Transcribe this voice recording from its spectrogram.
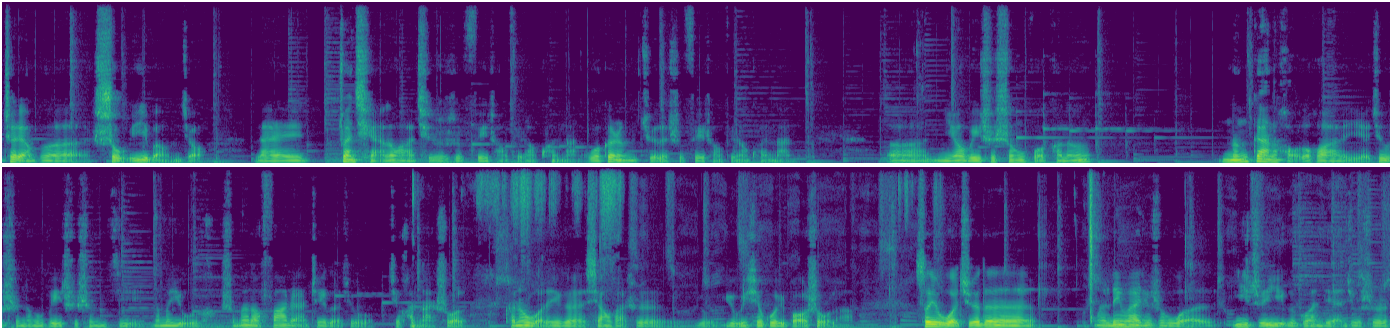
这两个手艺吧，我们叫来赚钱的话，其实是非常非常困难的。我个人觉得是非常非常困难的。呃，你要维持生活，可能能干得好的话，也就是能维持生计。那么有什么样的发展，这个就就很难说了。可能我的一个想法是有有一些过于保守了，所以我觉得，另外就是我一直一个观点就是。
